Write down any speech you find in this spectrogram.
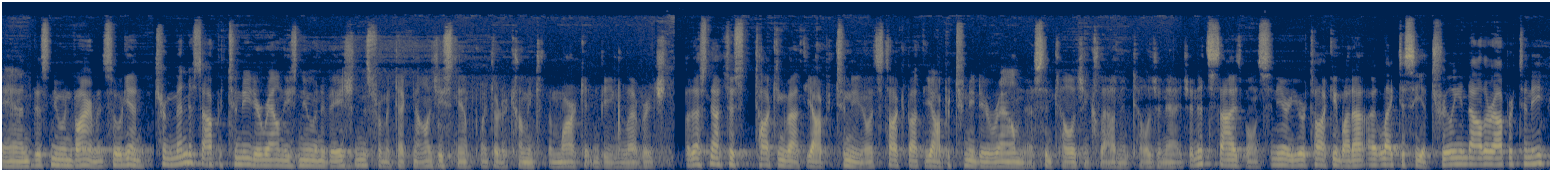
And this new environment. So again, tremendous opportunity around these new innovations from a technology standpoint that are coming to the market and being leveraged. But that's not just talking about the opportunity. Let's talk about the opportunity around this intelligent cloud and intelligent edge. And it's sizable. And Sunir, you were talking about, I'd like to see a trillion dollar opportunity.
